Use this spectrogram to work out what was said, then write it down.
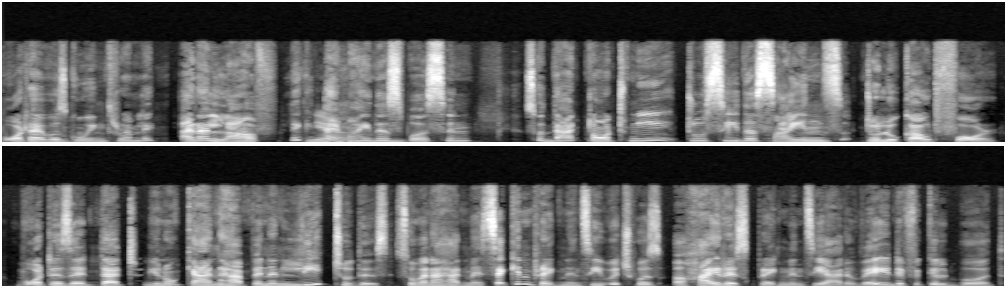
what I was going through, I'm like, and I laugh. Like, yeah. am I this person? So that taught me to see the signs to look out for what is it that you know can happen and lead to this so when i had my second pregnancy which was a high risk pregnancy i had a very difficult birth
